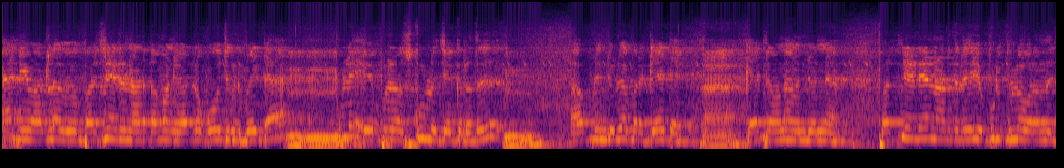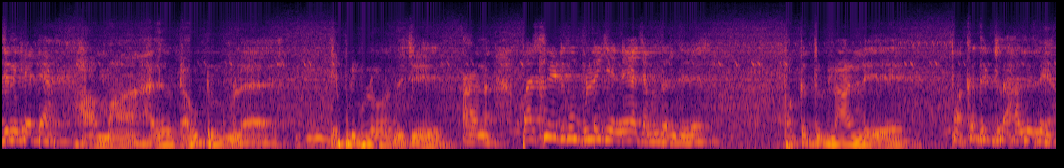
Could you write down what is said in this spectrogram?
ஏன் நீ வாட்டில் பஸ் நைட்டு நடத்தாம நீ வாட்டில் கோச்சிக்கிட்டு போயிட்ட? ம், ம். பிள்ளை எப்படி ஸ்கூல்ல சேர்க்கறது. அப்படின்னு சொல்லி அப்புறம் கேட்டேன். கேட்டவொடனே அவன் சொன்னேன் ஃபர்ஸ்ட் நைட்டே நடத்தல எப்படி புள்ள பிறந்துச்சுன்னு கேட்டேன். ஆமா அது டவுட் இருக்கும்ல. எப்படி புள்ள பிறந்துச்சு அவனை ஃபர்ஸ்ட் நைட்டுக்கும் பிள்ளைக்கு என்னையா சம்மந்தம் இருக்கு? பக்கத்து வீட்டு நாள்ல பக்கத்து வீட்டுல ஆள் இல்லையா?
